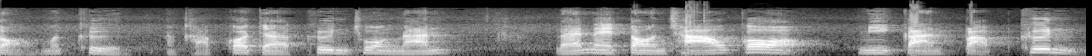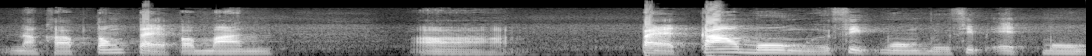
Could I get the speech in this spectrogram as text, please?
สองเมื่อคืนนะครับ ก็จะขึ้นช่วงนั้น และในตอนเช้าก็ มีการปรับขึ้นนะครับตั้งแต่ประมาณแปดเก้าโมงหรือสิบโมงหรือสิบเอ็ดโมง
